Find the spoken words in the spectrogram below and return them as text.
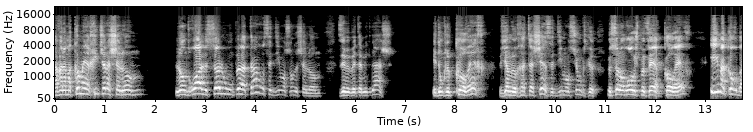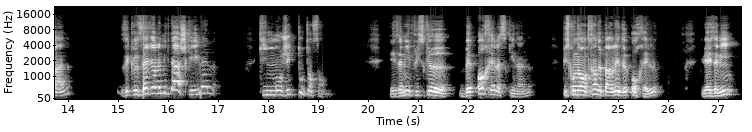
אבל המקום היחיד של השלום, l'endroit, le seul où on peut atteindre cette dimension de shalom, c'est le Beth Amikdash. Et donc le Korer vient me rattacher à cette dimension, parce que le seul endroit où je peux faire Korer, ima Korban, c'est que Zerer le Mikdash, qui est Hillel qui mangeaient tout ensemble. Et les amis, puisque Askinan, puisqu'on est en train de parler de Ochel, eh bien les amis,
